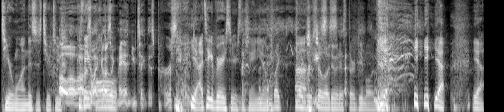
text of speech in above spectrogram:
tier one, this is tier two. Oh, oh, 'Cause I was they like, I was like, man, you take this personally. yeah, I take it very seriously, Shane. You know me. It's like, it's Uh, like Russillo doing his third team on. yeah yeah yeah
